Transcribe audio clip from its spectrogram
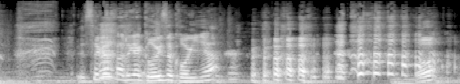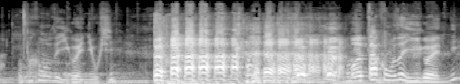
생각하는 게 거기서 거기냐? 어? 오타쿠모도 이거 했니 혹시? 뭐 오타쿠모도 이거 했니?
